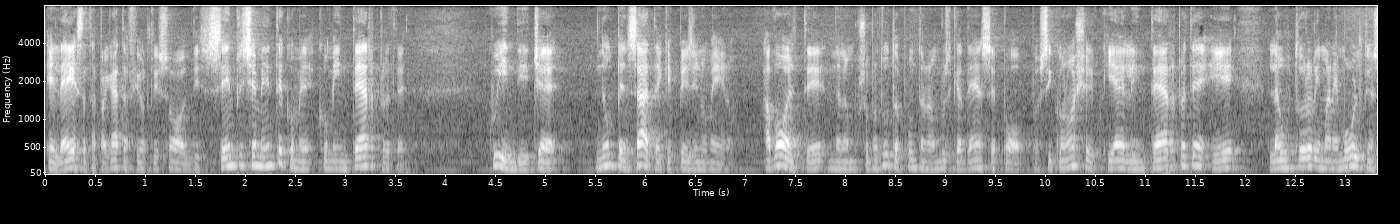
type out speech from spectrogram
e lei è stata pagata a fior di soldi, semplicemente come, come interprete. Quindi cioè, non pensate che pesino meno. A volte, nella, soprattutto appunto nella musica dance e pop, si conosce chi è l'interprete e l'autore rimane molto in,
